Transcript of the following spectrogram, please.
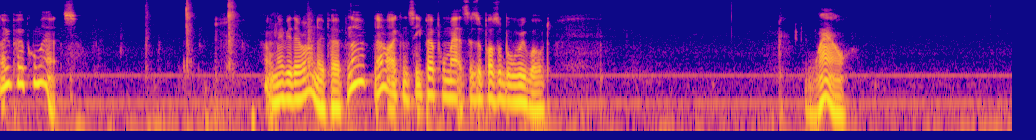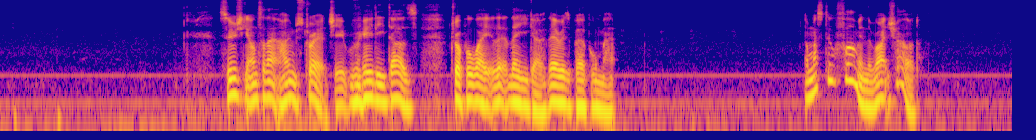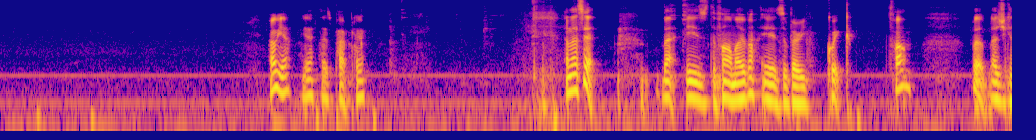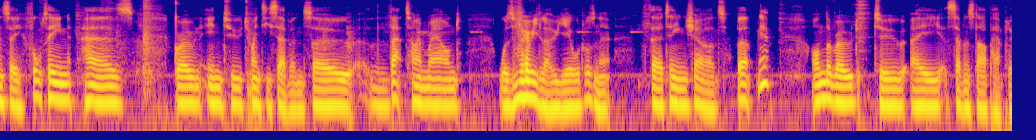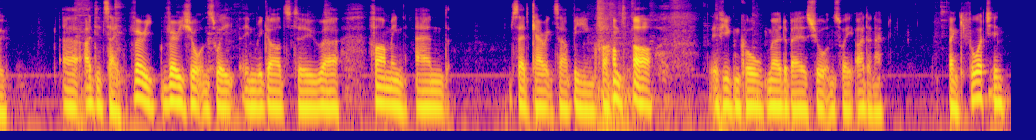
No purple mats. Oh, maybe there are no purple. No, no, I can see purple mats as a possible reward. Wow. As soon as you get onto that home stretch, it really does drop away. There you go. There is a purple mat. Am I still farming the right shard? Oh yeah, yeah, there's Paploo. And that's it. That is the farm over. It's a very quick farm. But as you can see, 14 has grown into 27. So that time round was very low yield, wasn't it? 13 shards. But yeah, on the road to a seven star Paploo. Uh, I did say very, very short and sweet in regards to uh, farming and said character being farmed. oh, if you can call murder bears short and sweet, I don't know. Thank you for watching.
